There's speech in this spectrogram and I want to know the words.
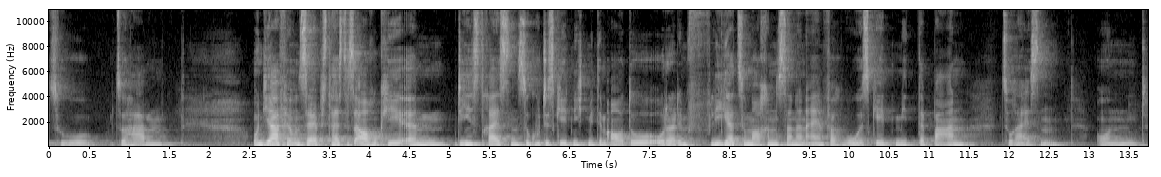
zu, zu haben. Und ja, für uns selbst heißt das auch, okay, ähm, Dienstreisen, so gut es geht, nicht mit dem Auto oder dem Flieger zu machen, sondern einfach, wo es geht, mit der Bahn zu reisen. Und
